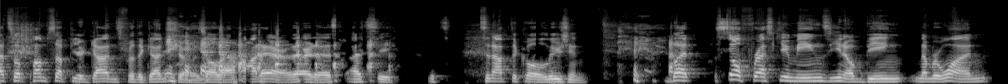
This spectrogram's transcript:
that's what pumps up your guns for the gun show is all that hot air. There it is. I see. It's it's an optical illusion. But self rescue means you know being number one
